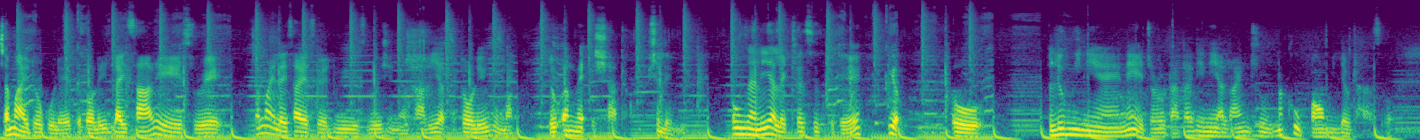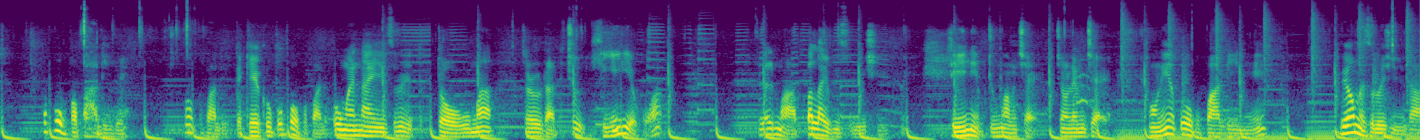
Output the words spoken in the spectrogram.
ကျမကြီးတို့ကိုလည်းတော်တော်လေးလိုက်စားတယ်ဆိုရဲကျမကြီးလိုက်စားရဆိုရဲလူတွေဆိုလို့ရှိရင်တော့ဒါလေးကတော်တော်လေးကိုမှလိုအပ်မဲ့အရာတစ်ခုဖြစ်လိမ့်မယ်ပုံစံလေးကလည်း classic ဖြစ်တယ်ပြီးတော့ဟိုအလူမီနီယံနဲ့ကျွန်တော်တို့ဒါ titanium align တို့နှစ်ခုပေါင်းပြီးလုပ်ထားတာဆိုတော့ပေါ့ပေါ့ပပလေးပဲပေါ့ပပလေးတကယ်ကိုပေါ့ပေါ့ပပလေးပုံမှန်နိုင်ရဆိုရတော်ဟိုမှကျွန်တော်တို့ဒါတချို့လေးတယ်ကွာလက်မှာပတ်လိုက်ပြီဆိုလို့ရှိရင်လေးနဲ့ဘူးမှမချက်ကျွန်တော်လည်းမချက် ငုံလေးကပေါ့ပပလေးနဲ့ပြောမယ်ဆိုလို့ရှိရင်ဒါ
